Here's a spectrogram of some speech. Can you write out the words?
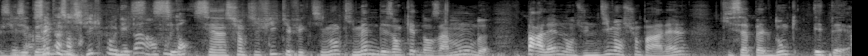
C'est un scientifique au départ, hein, tout le temps. c'est un scientifique effectivement qui mène des enquêtes dans un monde parallèle, dans une dimension parallèle, qui s'appelle donc Ether.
